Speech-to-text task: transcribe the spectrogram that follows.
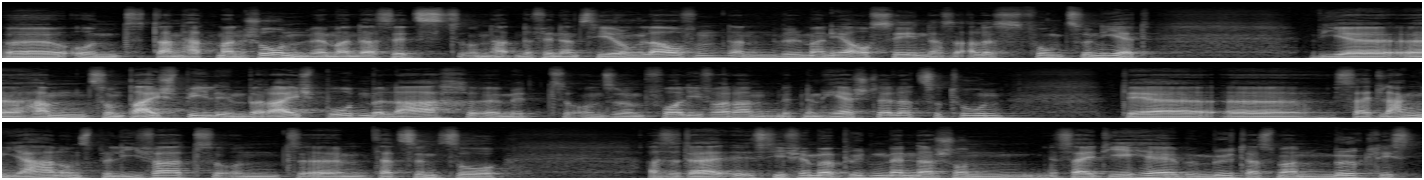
Äh, und dann hat man schon, wenn man da sitzt und hat eine Finanzierung laufen, dann will man ja auch sehen, dass alles funktioniert. Wir äh, haben zum Beispiel im Bereich Bodenbelag äh, mit unserem Vorlieferanten, mit einem Hersteller zu tun, der äh, seit langen Jahren uns beliefert. Und ähm, das sind so, also da ist die Firma Büdenbender schon seit jeher bemüht, dass man möglichst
